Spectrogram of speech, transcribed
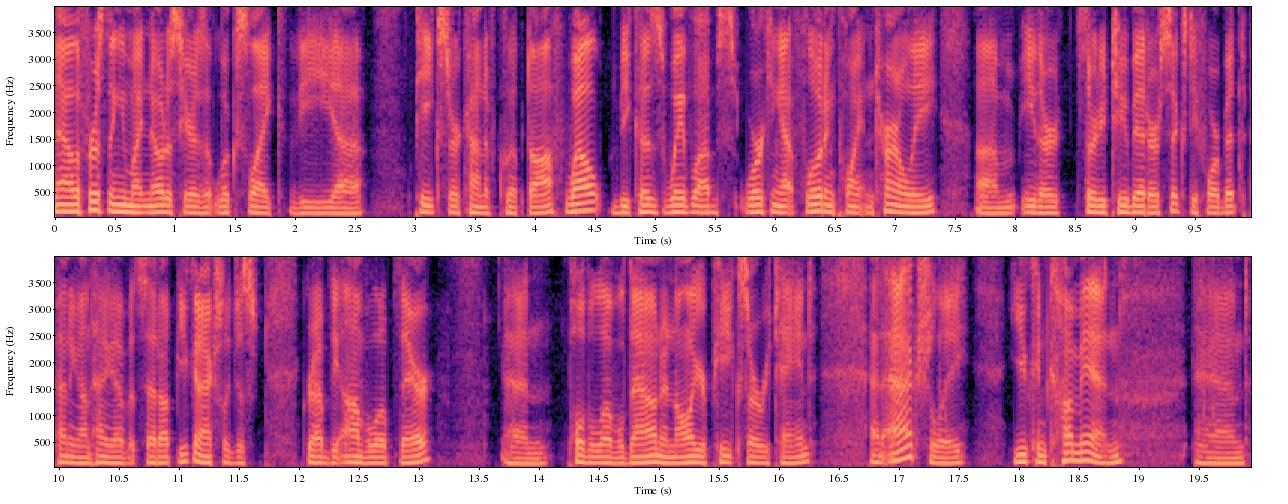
Now, the first thing you might notice here is it looks like the uh, peaks are kind of clipped off. Well, because Wavelab's working at floating point internally, um, either 32-bit or 64-bit, depending on how you have it set up, you can actually just grab the envelope there and pull the level down and all your peaks are retained. And actually, you can come in and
